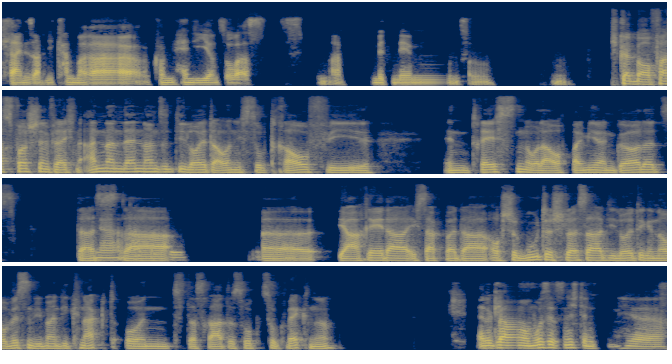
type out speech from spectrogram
kleine Sachen, die Kamera, Handy und sowas mitnehmen und so. Ich könnte mir auch fast vorstellen, vielleicht in anderen Ländern sind die Leute auch nicht so drauf wie in Dresden oder auch bei mir in Görlitz, dass ja, da äh, ja Räder, ich sag mal da auch schon gute Schlösser, die Leute genau wissen, wie man die knackt und das Rad ist ruckzuck weg, ne? Also klar, man muss jetzt nicht den, hier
